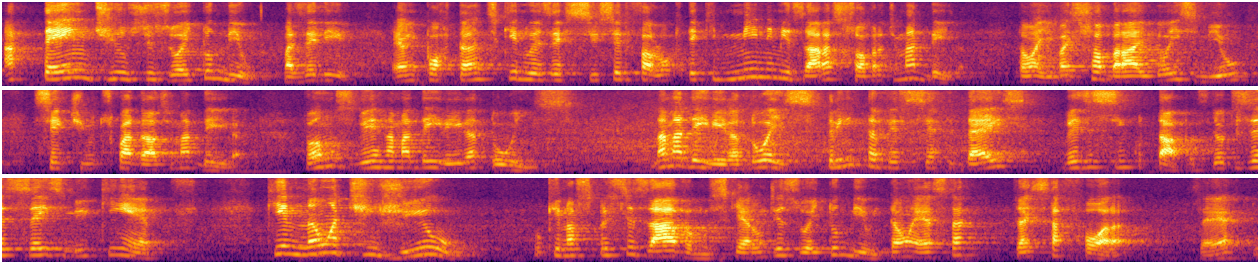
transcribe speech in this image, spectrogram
atende os 18 mil, mas ele é importante que no exercício ele falou que tem que minimizar a sobra de madeira. Então aí vai sobrar aí 2 mil centímetros quadrados de madeira. Vamos ver na madeireira 2. Na madeireira 2, 30 vezes 110 vezes 5 tapas, deu 16.500, que não atingiu o que nós precisávamos, que eram 18 mil. Então esta já está fora, certo?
